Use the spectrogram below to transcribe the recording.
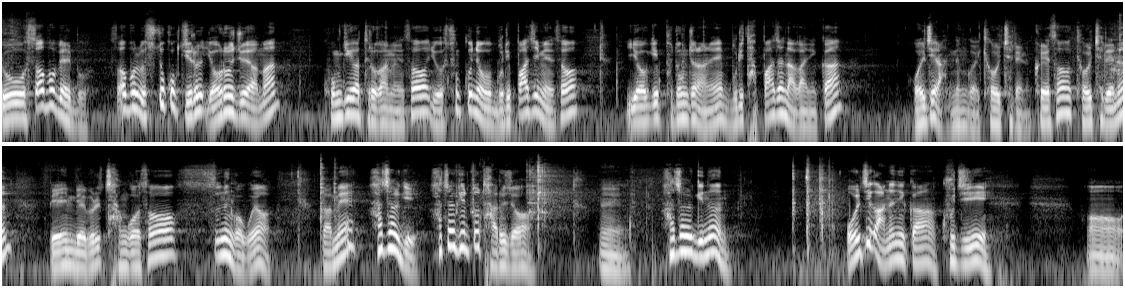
요 서브 밸브, 서브 밸브 수도꼭지를 열어줘야만 공기가 들어가면서 요 숨구멍으로 물이 빠지면서 여기 부동전 안에 물이 다 빠져나가니까 얼질 않는 거예요. 겨울철에는. 그래서 겨울철에는 메인 밸브를 잠궈서 쓰는 거고요. 그 다음에 하절기, 하절기는 또 다르죠. 네. 하절기는 얼지가 않으니까 굳이 어,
